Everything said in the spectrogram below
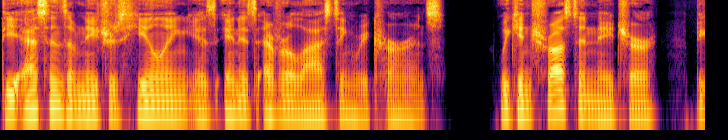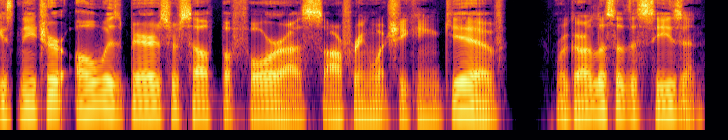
The essence of nature's healing is in its everlasting recurrence. We can trust in nature because nature always bears herself before us, offering what she can give, regardless of the season.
